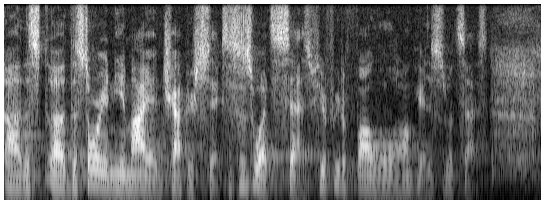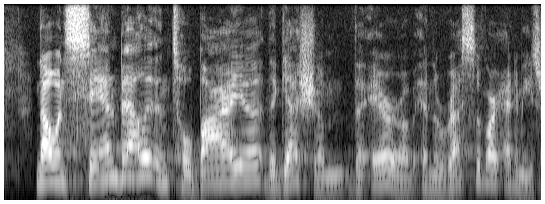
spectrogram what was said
uh, the, uh, the story of Nehemiah in chapter 6. This is what it says. Feel free to follow along here. This is what it says. Now, when Sanballat and Tobiah the Geshem, the Arab, and the rest of our enemies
